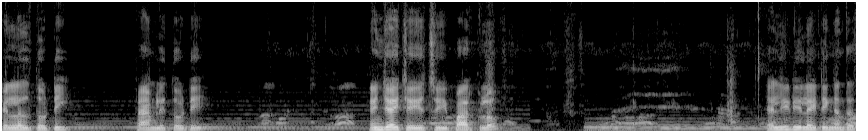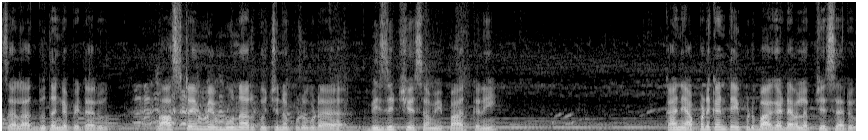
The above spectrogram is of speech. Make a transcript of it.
పిల్లలతోటి ఫ్యామిలీతోటి ఎంజాయ్ చేయొచ్చు ఈ పార్కులో. ఎల్ఈడి లైటింగ్ అంతా చాలా అద్భుతంగా పెట్టారు. లాస్ట్ టైం మేము మూనార్కు వచ్చినప్పుడు కూడా విజిట్ చేసాం ఈ పార్క్ని కానీ అప్పటికంటే ఇప్పుడు బాగా డెవలప్ చేశారు.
